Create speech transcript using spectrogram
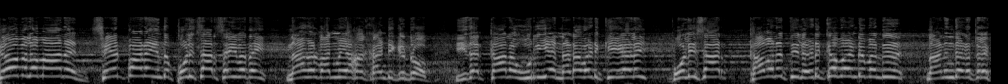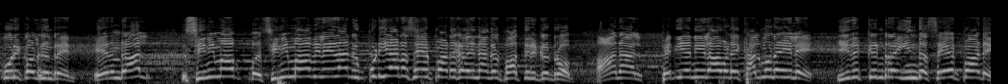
கேவலமான செயற்பாடை இந்த போலீசார் செய்வதை நாங்கள் வன்மையாக கண்டிக்கின்றோம். இதற்கான உரிய நடவடிக்கைகளை போலீசார் கவனத்தில் எடுக்க வேண்டும் என்று நான் இந்த இடத்தில் கூறிக்கொள்கின்றேன். ஏனென்றால் சினிமா சினிமாவிலே தான் இப்படியான செயற்பாடுகளை நாங்கள் பார்த்திருக்கின்றோம். ஆனால் பெரிய நீலாவடை கல்முனையிலே இருக்கின்ற இந்த செயற்பாடு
